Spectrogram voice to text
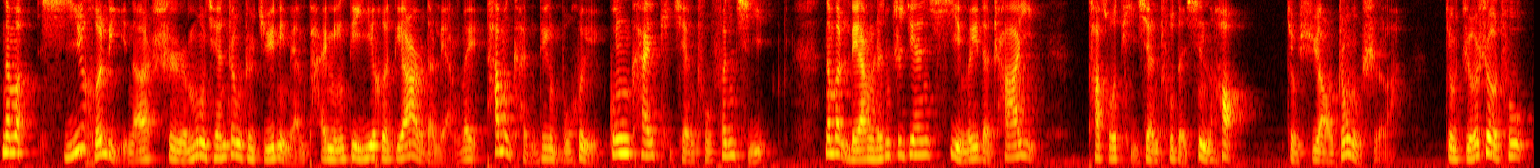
那么习和李呢，是目前政治局里面排名第一和第二的两位，他们肯定不会公开体现出分歧。那么两人之间细微的差异，它所体现出的信号就需要重视了，就折射出。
